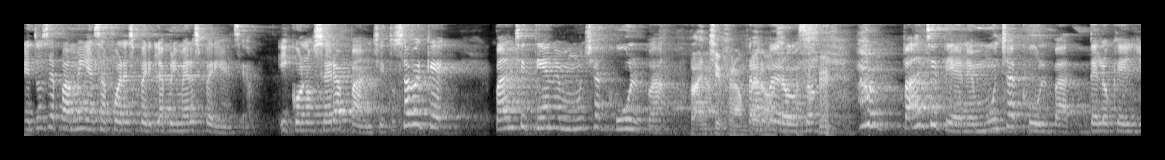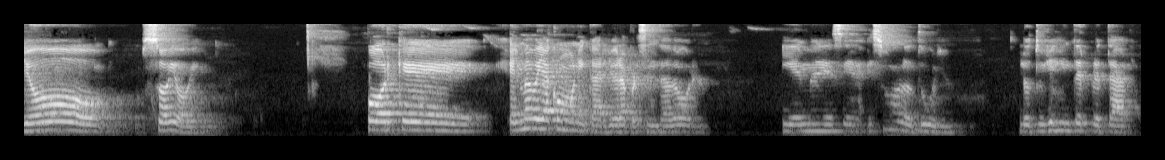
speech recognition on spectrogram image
Entonces, para mí esa fue la, la primera experiencia. Y conocer a Panchi. Tú sabes que Panchi tiene mucha culpa Panchi Fran Fran Peroso. Peroso. Panchi tiene mucha culpa de lo que yo soy hoy. Porque él me veía comunicar, yo era presentadora. Y él me decía, eso no es lo tuyo. Lo tuyo es interpretar.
